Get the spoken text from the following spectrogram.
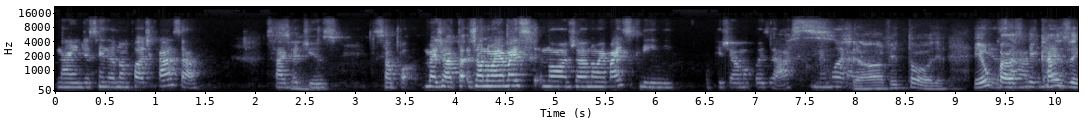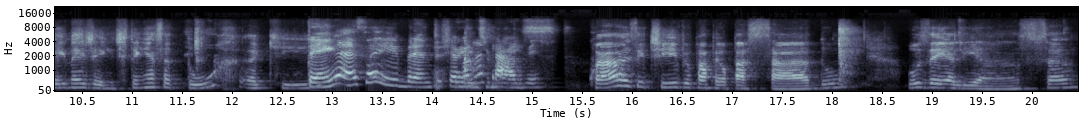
na Índia você ainda não pode casar. Saiba Sim. disso. Só Mas já, tá- já, não é mais, não, já não é mais crime, o que já é uma coisa a já comemorar. é uma vitória. Eu quase me Exatamente. casei, né, gente? Tem essa tour aqui. Tem essa aí, Breno. Tu chegou na trave. Quase tive o papel passado, usei aliança,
